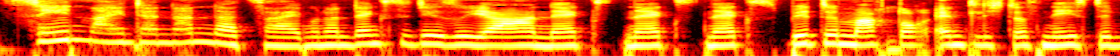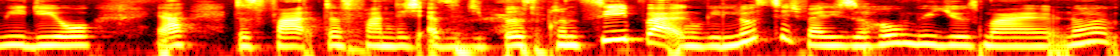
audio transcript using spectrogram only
zehnmal hintereinander zeigen. Und dann denkst du dir so, ja, next, next, next, bitte mach doch endlich das nächste Video. Ja, das war, das fand ich, also die, das Prinzip war irgendwie lustig, weil diese Home-Videos mal, ne,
